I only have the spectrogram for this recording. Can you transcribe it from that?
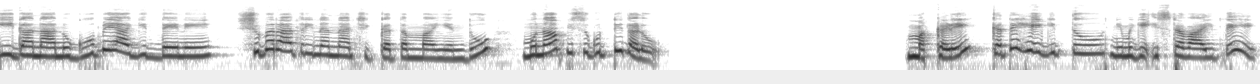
ಈಗ ನಾನು ಗೂಬೆಯಾಗಿದ್ದೇನೆ. ಶುಭರಾತ್ರಿ ನನ್ನ ಚಿಕ್ಕತಮ್ಮ ಎಂದು ಮುನಾಪಿಸುಗುಟ್ಟಿದಳು. ಮಕ್ಕಳೇ, ಕತೆ ಹೇಗಿತ್ತು? ನಿಮಗೆ ಇಷ್ಟವಾಯಿತೇ?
